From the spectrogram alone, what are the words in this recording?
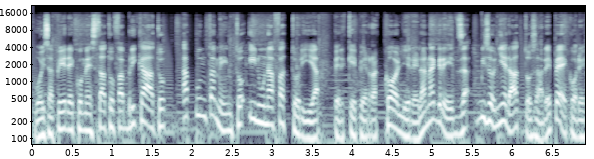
Vuoi sapere come è stato fabbricato? Appuntamento in una fattoria, perché per raccogliere lana grezza bisognerà tosare pecore.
